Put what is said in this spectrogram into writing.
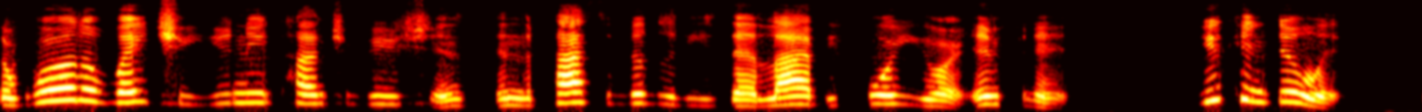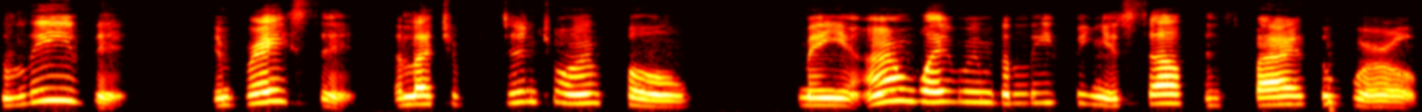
The world awaits your unique contributions, and the possibilities that lie before you are infinite. You can do it. Believe it, embrace it, and let your potential unfold. May your unwavering belief in yourself inspire the world.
